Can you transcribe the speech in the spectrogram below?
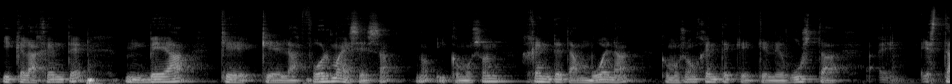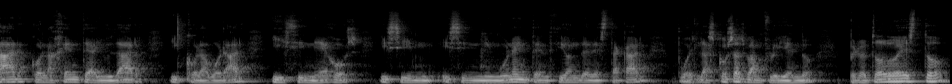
y que la gente mm, vea que, que la forma es esa, ¿no? Y como son gente tan buena, como son gente que, le gusta eh, estar con la gente, ayudar y colaborar y sin egos y sin, y sin ninguna intención de destacar, pues las cosas van fluyendo. Pero todo esto,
